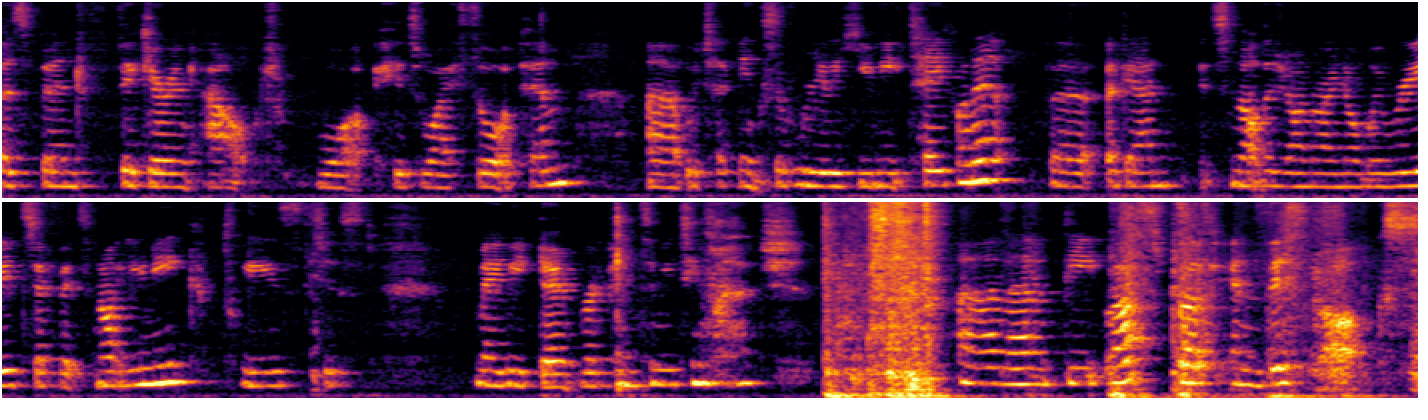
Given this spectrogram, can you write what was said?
husband figuring out what his wife thought of him, uh, which I think is a really unique take on it. But again it's not the genre I normally read so if it's not unique please just maybe don't rip into me too much. And then the last book in this box,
